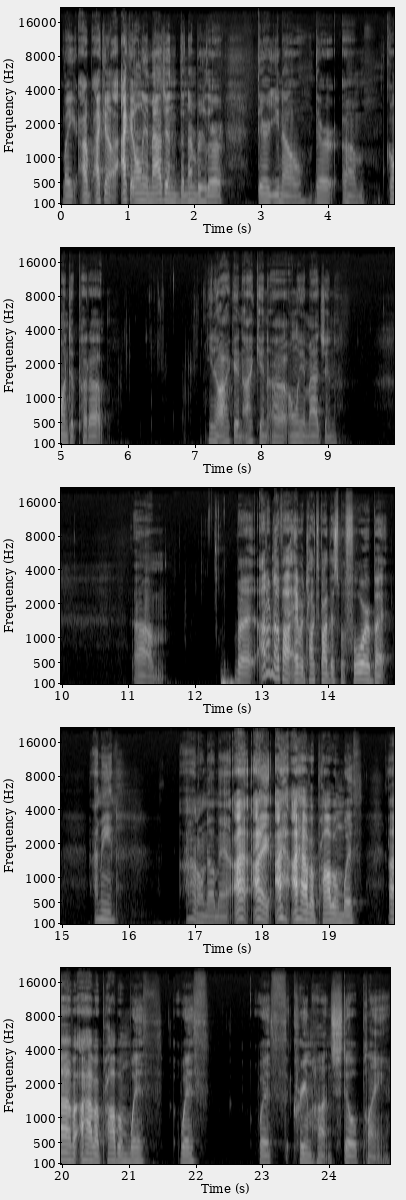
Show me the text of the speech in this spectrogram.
Like I, I can I can only imagine the numbers they're they're you know they're um going to put up. You know, I can I can uh, only imagine. Um, but I don't know if I ever talked about this before, but I mean, I don't know, man. I I I, I have a problem with I have, I have a problem with with with Kareem Hunt still playing.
